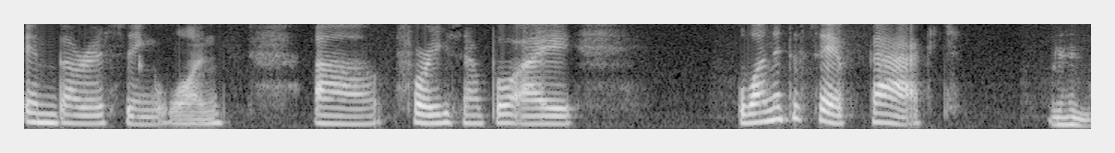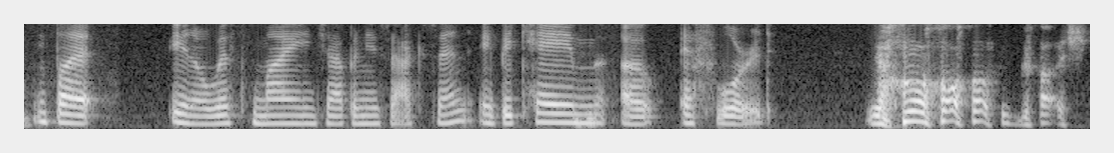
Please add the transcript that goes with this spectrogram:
embarrassing ones. Uh, for example, I wanted to say a fact, mm-hmm. but you know, with my Japanese accent, it became mm-hmm. a F word. Oh gosh.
